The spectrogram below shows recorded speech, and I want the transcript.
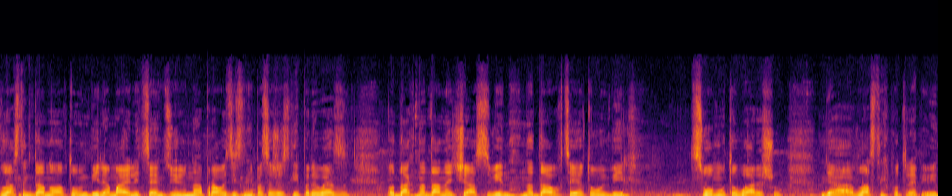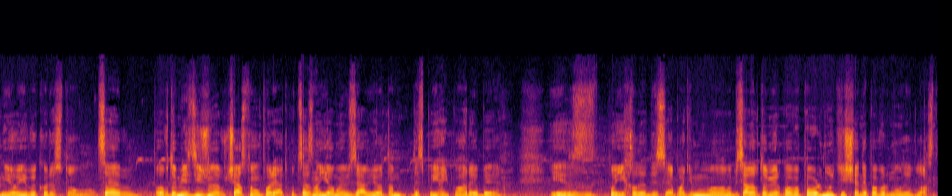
Власник даного автомобіля має ліцензію на право здійснення пасажирських перевезень. Однак на даний час він надав цей автомобіль своєму товаришу для власних потреб, і він його і використовував. Це автомобіль здійснено в частному порядку. Це знайомий взяв його там десь поїхати по гриби і поїхали десь, а потім обіцяли автомобіль повернути і ще не повернули власне.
